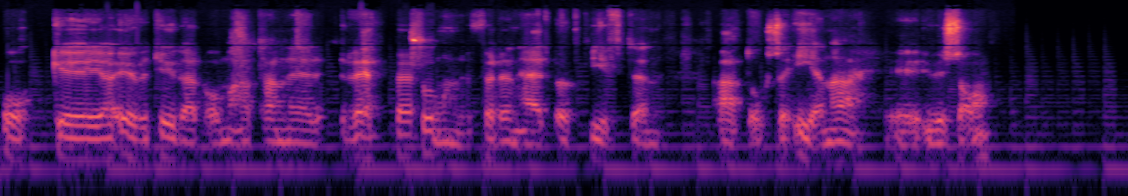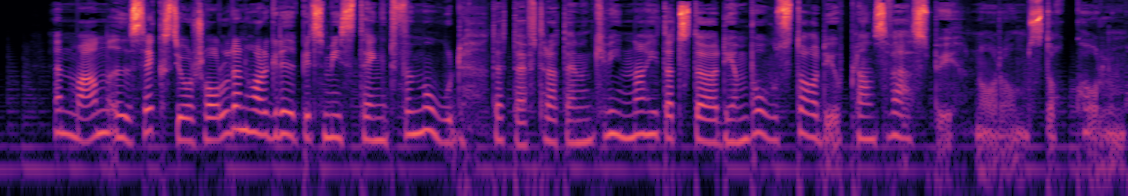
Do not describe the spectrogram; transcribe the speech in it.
och eh, jag är övertygad om att han är rätt person för den här uppgiften att också ena eh, USA. En man i 60-årsåldern har gripits misstänkt för mord. Detta efter att en kvinna hittat stöd i en bostad i Upplands Väsby norr om Stockholm.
